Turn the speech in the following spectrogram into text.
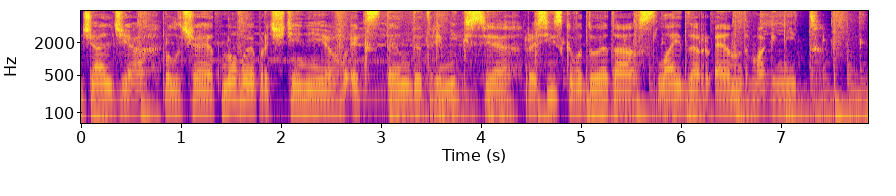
Джальджа получает новое прочтение в Extended ремиксе российского дуэта Slider and Magnet.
